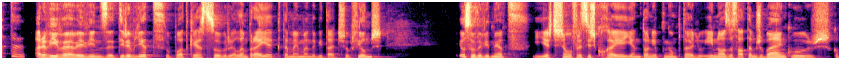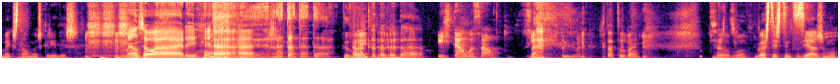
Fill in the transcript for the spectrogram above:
bilhete! Ora viva, bem-vindos a Tira Bilhete, o podcast sobre a lampreia, que também manda bitados sobre filmes. Eu sou o David Neto e estes são o Francisco Correia e António Pinhão Botelho e nós assaltamos bancos. Como é que estão, meus queridos? Mãos ao ar! Ratatata. Tudo bem? Isto é um assalto. Sim, estamos bem. Está tudo bem. Boa, Certo. boa. Gosto deste entusiasmo.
